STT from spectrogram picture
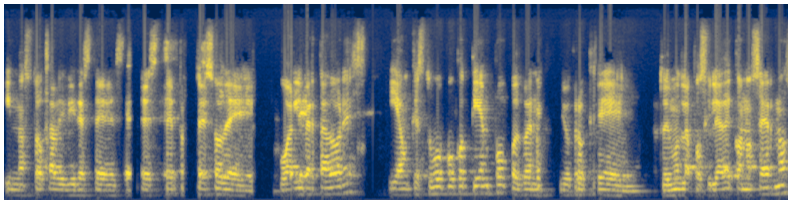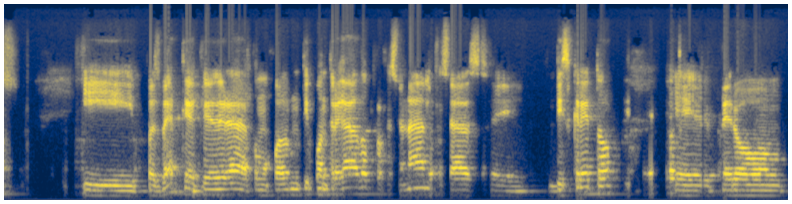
y nos toca vivir este, este, este proceso de jugar Libertadores. Y aunque estuvo poco tiempo, pues bueno, yo creo que tuvimos la posibilidad de conocernos y pues ver que, era como jugador un tipo entregado, profesional, quizás eh, discreto, eh, pero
